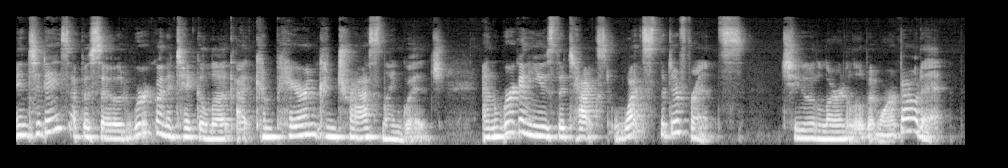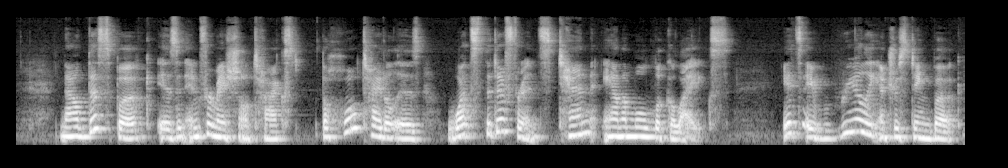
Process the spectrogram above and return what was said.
In today's episode, we're going to take a look at compare and contrast language, and we're going to use the text, What's the Difference, to learn a little bit more about it. Now, this book is an informational text. The whole title is What's the Difference? 10 Animal Lookalikes. It's a really interesting book.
